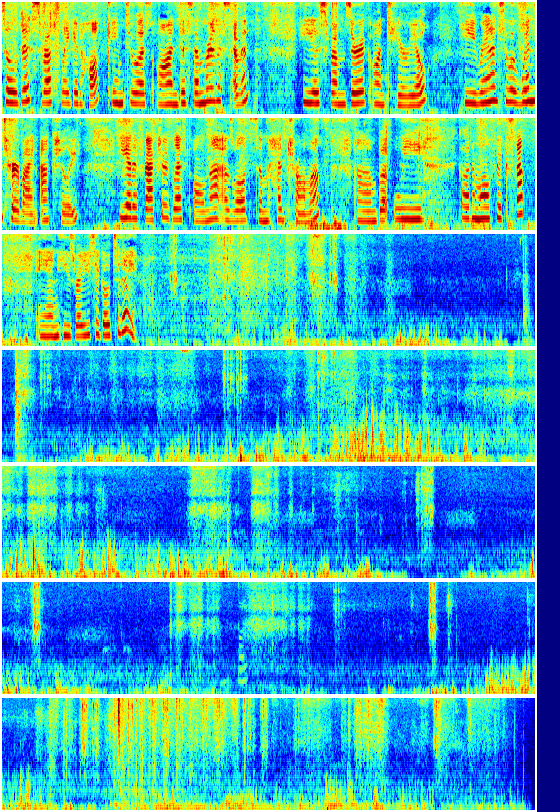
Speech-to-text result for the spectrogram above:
So this rough-legged hawk came to us on December the 7th. He is from Zurich, Ontario. He ran into a wind turbine actually. He had a fractured left ulna as well as some head trauma, um, but we got him all fixed up and he's ready to go today.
